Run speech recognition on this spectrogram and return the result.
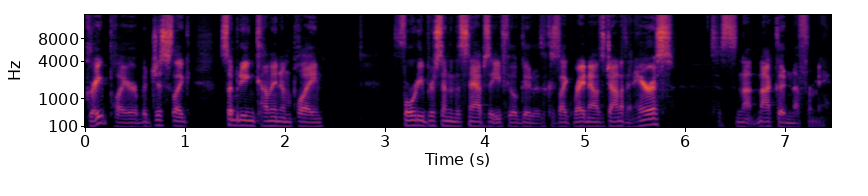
great player, but just like somebody can come in and play 40% of the snaps that you feel good with. Cause like right now it's Jonathan Harris. It's not, not good enough for me.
